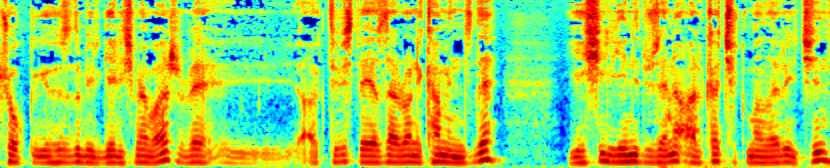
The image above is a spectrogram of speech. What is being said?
çok hızlı bir gelişme var ve e, aktivist ve yazar Ronnie Cummins de yeşil yeni düzene arka çıkmaları için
